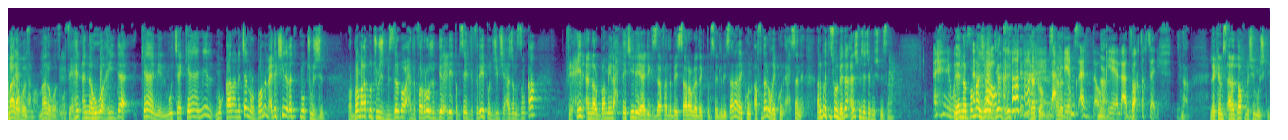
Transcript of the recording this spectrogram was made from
malheureusement malheureusement. في حين أنه هو غذاء كامل متكامل مقارنة ربما مع داك الشيء اللي غادي تنوض توجد. ربما غتنوض توجد بالزربه واحد الفروج ودير عليه تبصيل الفريت وتجيب شي حاجة من الزنقه في حين أن ربما إلا حطيتي ليه هذيك زلافة البيسارة ولا داك تبسيط البيسارة غيكون أفضل وغيكون أحسن. أنا بغيت نسول بعدا علاش ما تاكلش بيسارة؟ لأن ربما الجواب ديالك غير d'accord مسألة لا هي مسألة الذوق نعم. هي الأذواق تختلف. نعم. لكن مسألة الذوق ماشي مشكل.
